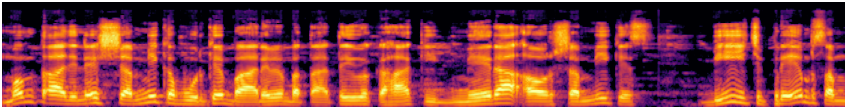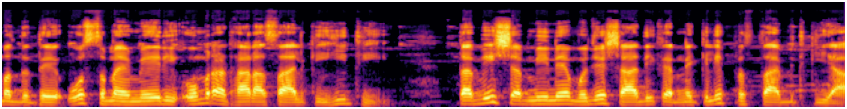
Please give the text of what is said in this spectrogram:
मुमताज़ ने शम्मी कपूर के बारे में बताते हुए कहा कि मेरा और शम्मी के बीच प्रेम संबंध थे, उस समय मेरी उम्र अठारह साल की ही थी। तभी शम्मी ने मुझे शादी करने के लिए प्रस्तावित किया।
